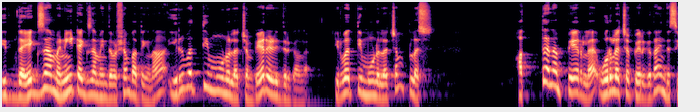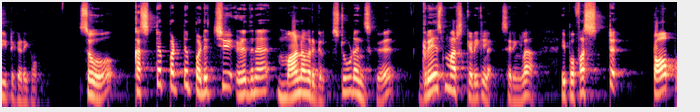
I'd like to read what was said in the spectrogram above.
இந்த எக்ஸாமை நீட் எக்ஸாம் இந்த வருஷம் பார்த்தீங்கன்னா இருபத்தி மூணு லட்சம் பேர் எழுதியிருக்காங்க இருபத்தி மூணு லட்சம் ப்ளஸ் அத்தனை பேரில் ஒரு லட்சம் பேருக்கு தான் இந்த சீட்டு கிடைக்கும். ஸோ கஷ்டப்பட்டு படித்து எழுதின மாணவர்கள் ஸ்டூடெண்ட்ஸ்க்கு கிரேஸ் மார்க்ஸ் கிடைக்கல சரிங்களா? இப்போ ஃபஸ்ட்டு டாப்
